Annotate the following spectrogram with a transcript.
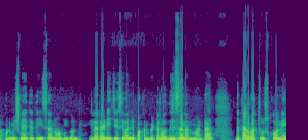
అప్పుడు మిషన్ అయితే తీసాను ఇగోండి ఇలా రెడీ చేసి ఇవన్నీ పక్కన పెట్టాలి వదిలేసాను అనమాట ఇంకా తర్వాత చూసుకొని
